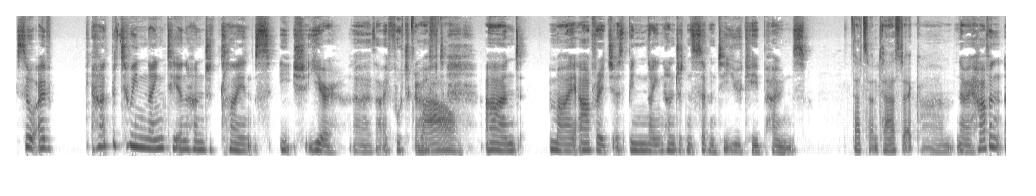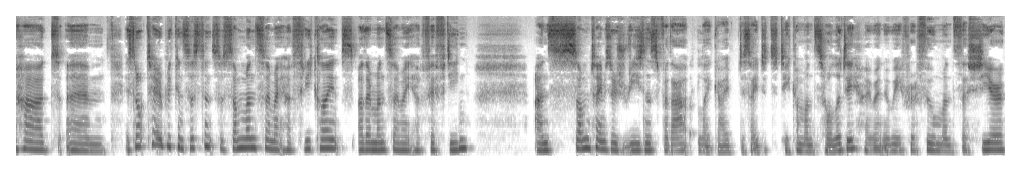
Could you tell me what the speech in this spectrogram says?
So I've had between 90 and 100 clients each year uh, that I photographed. Wow. And my average has been 970 UK pounds. That's fantastic. Um, now, I haven't had, um, it's not terribly consistent. So some months I might have three clients, other months I might have 15. And sometimes there's reasons for that. Like I've decided to take a month's holiday. I went away for a full month this year.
